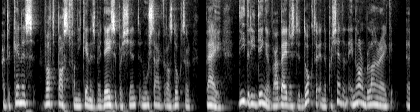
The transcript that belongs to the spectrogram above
uit de kennis? Wat past van die kennis bij deze patiënt? En hoe sta ik er als dokter bij? Die drie dingen, waarbij dus de dokter en de patiënt een enorm belangrijke uh,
